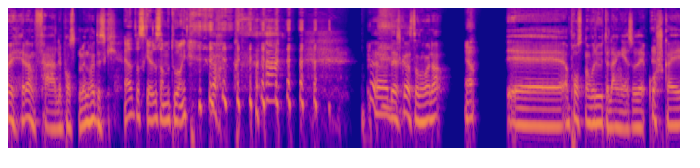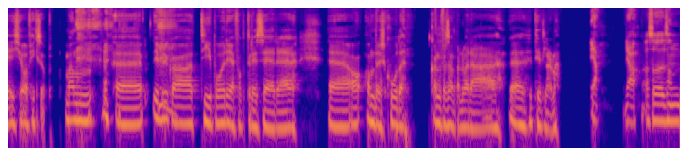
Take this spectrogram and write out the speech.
oi, her er en fæl i posten min, faktisk. Ja, da skrev skrevet det samme to ganger. Ja. Eh, Der skal det stå noe annet. Ja. Eh, posten har vært ute lenge, så det orker jeg ikke å fikse opp. Men eh, jeg bruker tid på å refaktorisere eh, andres kode. Kan f.eks. være eh, titlene. Ja, altså sånn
